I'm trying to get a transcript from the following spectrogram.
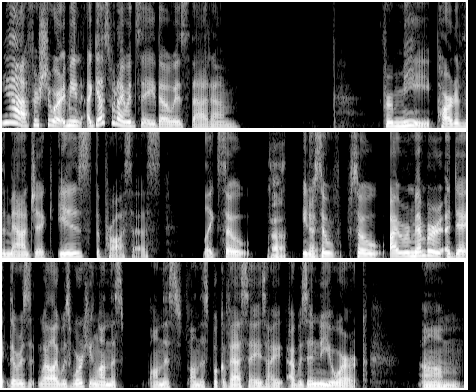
yeah for sure. I mean i guess what i would say though is that um for me part of the magic is the process. Like so, Ah, you know, yeah. so so I remember a day there was while I was working on this on this on this book of essays, I I was in New York. Um,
